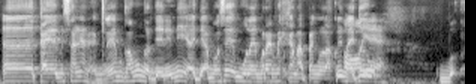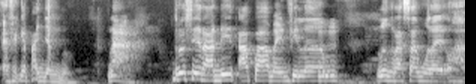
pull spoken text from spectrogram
eh kayak misalnya kayak "Em, kamu ngerjain ini ya dia maksudnya mulai meremehkan apa yang lo lakuin nah Oh, itu iya. bu- efeknya panjang tuh nah terus si Radit apa main film lu ngerasa mulai wah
